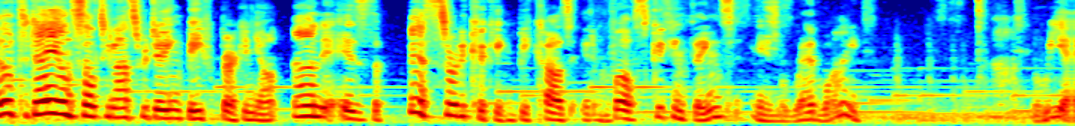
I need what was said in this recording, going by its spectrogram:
Well, today on Salty Lass we're doing beef bourguignon, and it is the best sort of cooking because it involves cooking things in red wine. Oh yeah.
